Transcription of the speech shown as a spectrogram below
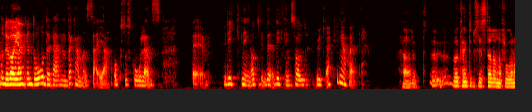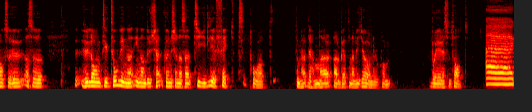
Och det var egentligen då det vände kan man säga, också skolans eh, riktning, åt riktningshåll utvecklingen skedde. Härligt. Eh, jag tänkte precis ställa den frågan också. Hur, alltså, hur lång tid tog det innan, innan du kunde känna så här tydlig effekt på att de här, de här arbetena vi gör nu kom, börjar ge resultat? Uh,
